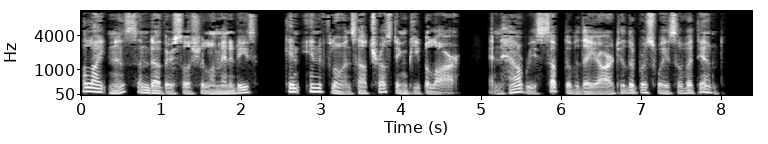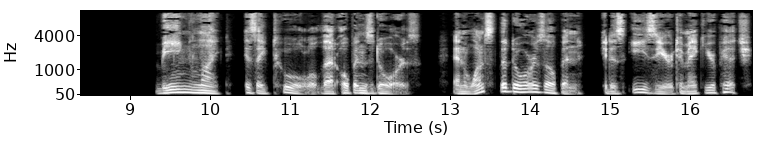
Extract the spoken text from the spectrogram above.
politeness, and other social amenities can influence how trusting people are and how receptive they are to the persuasive attempt. Being liked is a tool that opens doors, and once the door is open, it is easier to make your pitch.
